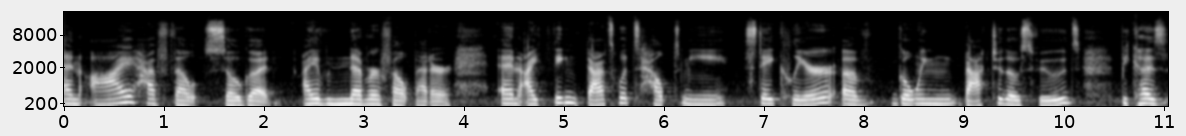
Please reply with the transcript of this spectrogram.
and I have felt so good. I have never felt better. And I think that's what's helped me stay clear of going back to those foods because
